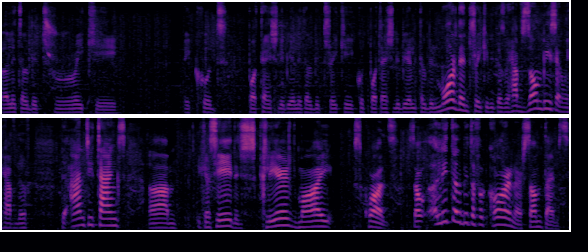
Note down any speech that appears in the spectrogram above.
a little bit tricky. It could potentially be a little bit tricky. It could potentially be a little bit more than tricky because we have zombies and we have the the anti-tanks. Um, you can see they just cleared my squads. So a little bit of a corner sometimes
